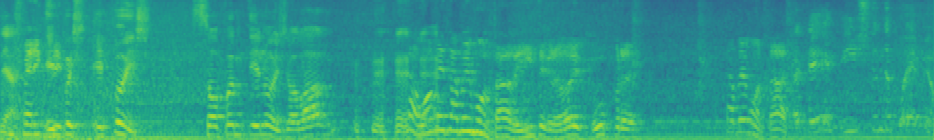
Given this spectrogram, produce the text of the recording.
Yeah. atmosférico. E depois, e depois, só para meter nojo ao lado, Não, o homem está bem montado, a íntegra, oi, Cupra. Está bem montado. até isto anda bem, meu.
